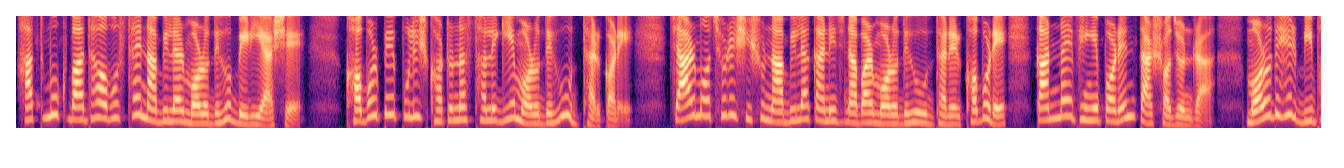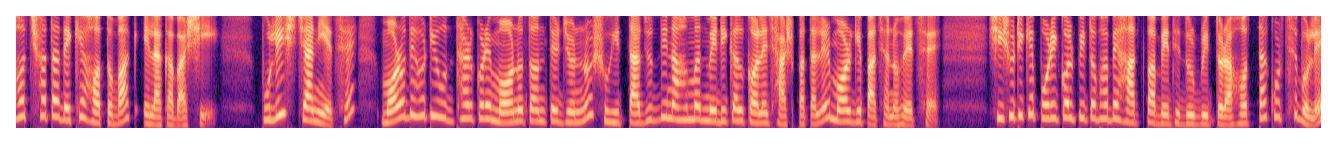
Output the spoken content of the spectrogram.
হাতমুখ বাঁধা অবস্থায় নাবিলার মরদেহ বেরিয়ে আসে। খবর পেয়ে পুলিশ ঘটনাস্থলে গিয়ে মরদেহ উদ্ধার করে। চার বছরের শিশু নাবিলা কানিজ নাবার মরদেহ উদ্ধারের খবরে কান্নায় ভেঙে পড়েন তার স্বজনরা। মরদেহের বিভৎসতা দেখে হতবাক এলাকাবাসী। পুলিশ জানিয়েছে, মরদেহটি উদ্ধার করে মনতন্ত্রের জন্য শহীদ তাজউদ্দিন আহমদ মেডিকেল কলেজ হাসপাতালের মর্গে পাঠানো হয়েছে। শিশুটিকে পরিকল্পিতভাবে হাত পা বেঁধে দুর্বৃত্তরা হত্যা করছে বলে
